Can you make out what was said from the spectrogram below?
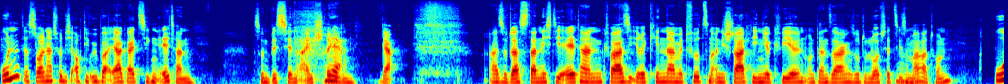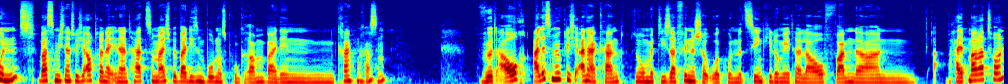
Und es soll natürlich auch die über ehrgeizigen Eltern so ein bisschen einschränken. Ja. ja. Also, dass dann nicht die Eltern quasi ihre Kinder mit 14 an die Startlinie quälen und dann sagen, so, du läufst jetzt diesen. Marathon. Und was mich natürlich auch daran erinnert hat, zum Beispiel bei diesem Bonusprogramm bei den Krankenkassen, mhm. wird auch alles Mögliche anerkannt, so mit dieser Finisher-Urkunde. 10 Kilometer Lauf, Wandern, Halbmarathon,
